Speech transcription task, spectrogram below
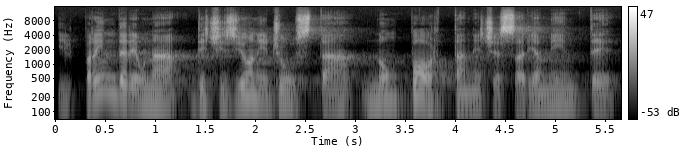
Il prendere una decisione giusta non porta necessariamente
